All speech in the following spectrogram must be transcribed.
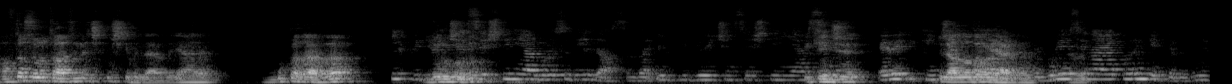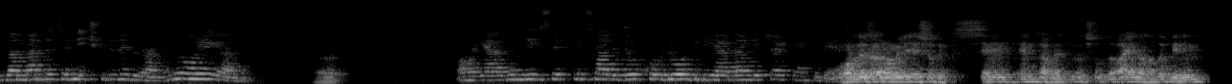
hafta sonu tatiline çıkmış gibilerdi yani bu kadar da İlk video Duru için seçtiğin yer burası değildi aslında. İlk video için seçtiğin yer ikinci senin- evet ikinci planladığım yerde. geldi. Buraya Evet. senin ayakların getirdi. Bu yüzden ben de senin içgüdüne güvendim ve oraya geldim. Evet. Ama geldiğimde hissettiğim sadece o koridor gibi yerden geçerken gibi. orada bir anomali yaşadık. Senin hem tabletin açıldı aynı anda benim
